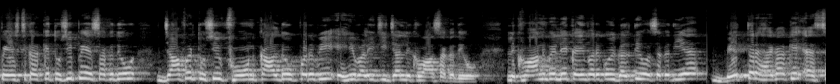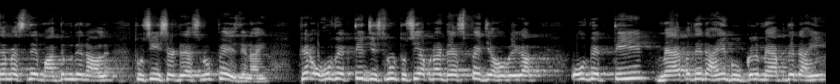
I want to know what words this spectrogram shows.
ਪੇਸਟ ਕਰਕੇ ਤੁਸੀਂ ਭੇਜ ਸਕਦੇ ਹੋ, ਜਾਂ ਫਿਰ ਤੁਸੀਂ ਫੋਨ ਕਾਲ ਦੇ ਉੱਪਰ ਵੀ ਇਹੀ ਵਾਲੀ ਚੀਜ਼ਾਂ ਲਿਖਵਾ ਸਕਦੇ ਹੋ। ਲਿਖਵਾਉਣ ਵੇਲੇ ਕਈ ਵਾਰ ਕੋਈ ਗਲਤੀ ਹੋ ਸਕਦੀ ਹੈ। ਬਿਹਤਰ ਹੈਗਾ ਕਿ ਐਸਐਮਐਸ ਦੇ ਮਾਧਿਅਮ ਦੇ ਨਾਲ ਤੁਸੀਂ ਇਸ ਐਡਰੈਸ ਨੂੰ ਭੇਜ ਦੇਣਾ ਹੈ। ਫਿਰ ਉਹ ਵਿਅਕਤੀ ਜਿਸ ਨੂੰ ਤੁਸੀਂ ਆਪਣਾ ਐਡਰੈਸ ਭੇਜਿਆ ਹੋਵੇਗਾ, ਉਹ ਵਿਅਕਤੀ ਮੈਪ ਦੇ ਰਾਹੀਂ ਗੂਗਲ ਮੈਪ ਦੇ ਰਾਹੀਂ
